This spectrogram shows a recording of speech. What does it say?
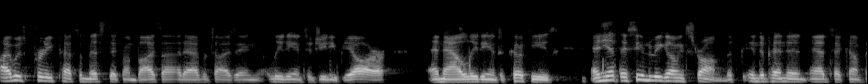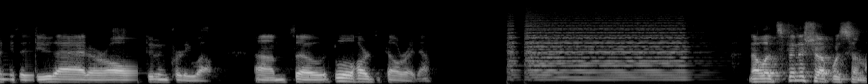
I was pretty pessimistic on buy side advertising leading into GDPR and now leading into cookies. And yet they seem to be going strong. The independent ad tech companies that do that are all doing pretty well. Um, so it's a little hard to tell right now. Now let's finish up with some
